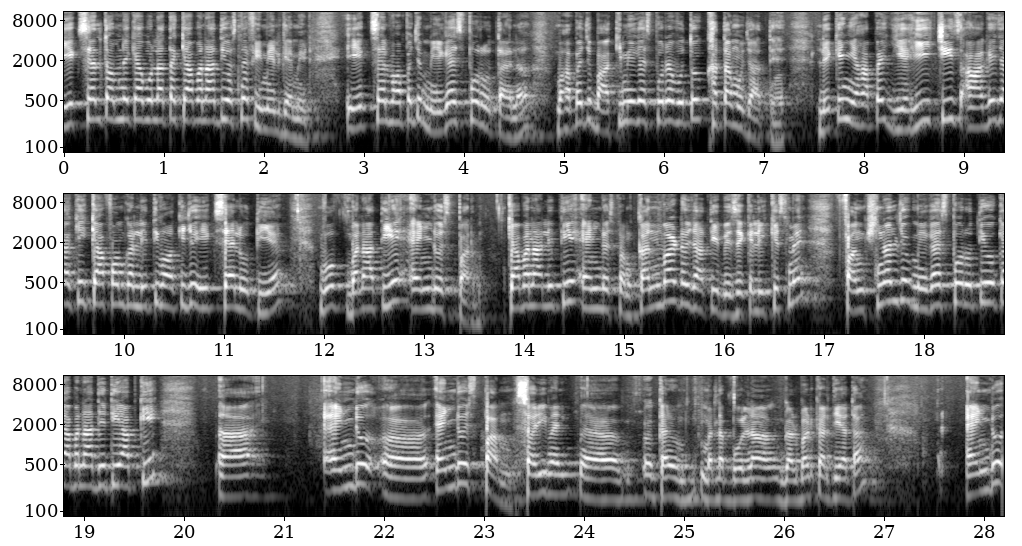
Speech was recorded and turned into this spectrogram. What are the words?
एक सेल तो हमने क्या बोला था, क्या बना दिया उसने? फीमेल गैमिट एक सेल वहाँ पर जो मेगा स्पोर होता है ना, वहाँ पर जो बाकी मेगा स्पोर है, वो तो खत्म हो जाते हैं। लेकिन यहाँ पे यही चीज़ आगे जाके क्या फॉर्म कर लेती है वहाँ की जो एक सेल होती है, वो बनाती है एंडोस्पर्म क्या बना लेती है? एंडोस्पर्म कन्वर्ट हो जाती है बेसिकली किसमें? फंक्शनल जो मेगा स्पोर होती है, वो क्या बना देती है आपकी? एंडो एंडोस्पर्म सॉरी मैं आ, मतलब बोलना गड़बड़ कर दिया था. एंडो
